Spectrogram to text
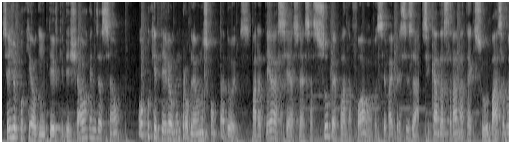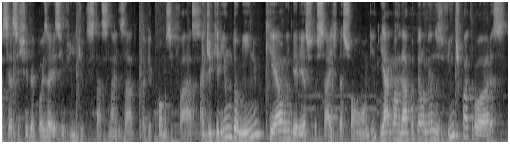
seja porque alguém teve que deixar a organização ou porque teve algum problema nos computadores. Para ter acesso a essa super plataforma, você vai precisar se cadastrar na TechSoup, basta você assistir depois a esse vídeo que está sinalizado para ver como se faz, adquirir um domínio, que é o endereço do site da sua ONG, e aguardar por pelo menos 24 horas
